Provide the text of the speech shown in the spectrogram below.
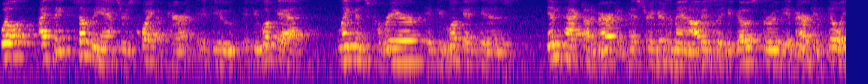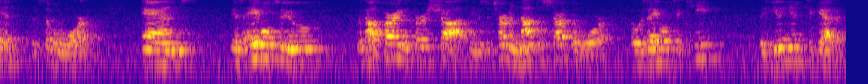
Well, I think some of the answer is quite apparent. If you, if you look at Lincoln's career, if you look at his impact on American history, here's a man, obviously, who goes through the American Iliad, the Civil War, and is able to, without firing the first shot, he was determined not to start the war, but was able to keep the Union together.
